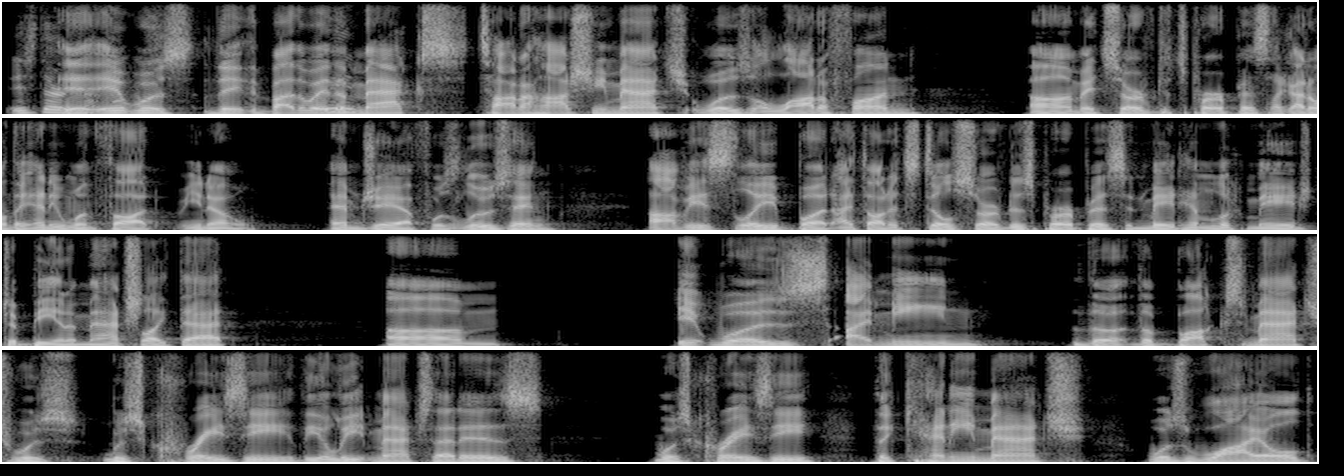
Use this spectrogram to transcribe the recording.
Is there? It, it was the. By the way, the mean- Max Tanahashi match was a lot of fun. Um, it served its purpose. Like I don't think anyone thought you know MJF was losing. obviously, but I thought it still served his purpose and made him look mage to be in a match like that. Um, it was, I mean, the the Bucks match was was crazy. The elite match that is was crazy. The Kenny match was wild.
